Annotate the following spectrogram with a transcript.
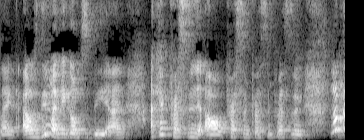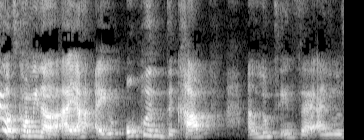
Like I was doing my makeup today, and I kept pressing it out, pressing, pressing, pressing. Nothing was coming out. I I opened the cap and looked inside and it was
